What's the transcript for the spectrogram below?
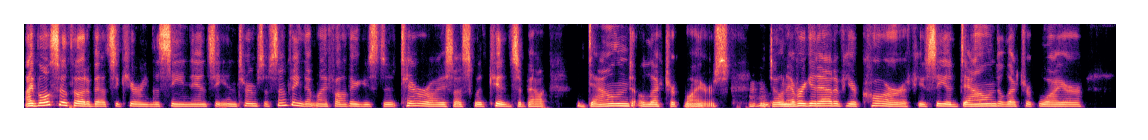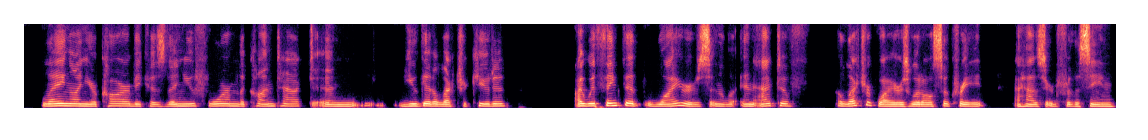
I've also thought about securing the scene, Nancy, in terms of something that my father used to terrorize us with kids about downed electric wires. Mm-hmm. Don't ever get out of your car if you see a downed electric wire laying on your car because then you form the contact and you get electrocuted. I would think that wires and, and active electric wires would also create a hazard for the scene.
